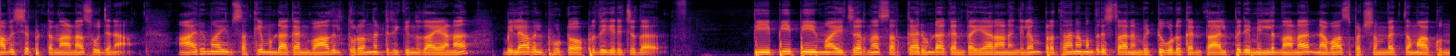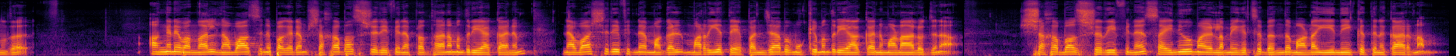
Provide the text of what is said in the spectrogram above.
ആവശ്യപ്പെട്ടെന്നാണ് സൂചന. ആരുമായും സഖ്യമുണ്ടാക്കാൻ വാതിൽ തുറന്നിട്ടിരിക്കുന്നതായാണ് ബിലാവൽ ഭൂട്ടോ പ്രതികരിച്ചത്. പി പി പിയുമായി ചേർന്ന് സർക്കാരുണ്ടാക്കാൻ തയ്യാറാണെങ്കിലും പ്രധാനമന്ത്രി സ്ഥാനം വിട്ടുകൊടുക്കാൻ താൽപ്പര്യമില്ലെന്നാണ് നവാസ് പക്ഷം വ്യക്തമാക്കുന്നത്. അങ്ങനെ വന്നാൽ നവാസിന് പകരം ഷഹബാസ് ഷെരീഫിനെ പ്രധാനമന്ത്രിയാക്കാനും നവാസ് ഷെരീഫിന്റെ മകൾ മറിയത്തെ പഞ്ചാബ് മുഖ്യമന്ത്രിയാക്കാനുമാണ് ആലോചന. ഷഹബാസ് ഷെരീഫിന് സൈന്യവുമായുള്ള മികച്ച ബന്ധമാണ് ഈ നീക്കത്തിന് കാരണം.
